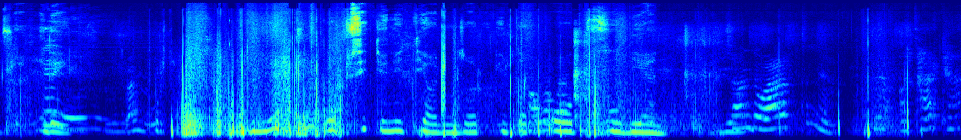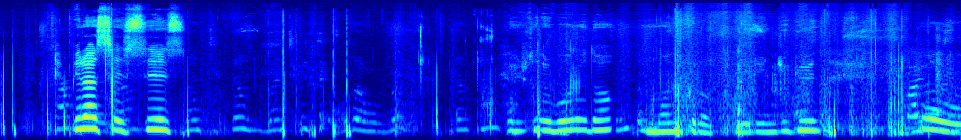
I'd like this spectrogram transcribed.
düzenli değil. Portal. İhtiyacımız var. Gençler obsidyen. Varsın ya. Ben atarken Biraz sessiz. o Gençler bu arada Minecraft birinci gün. Oo,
